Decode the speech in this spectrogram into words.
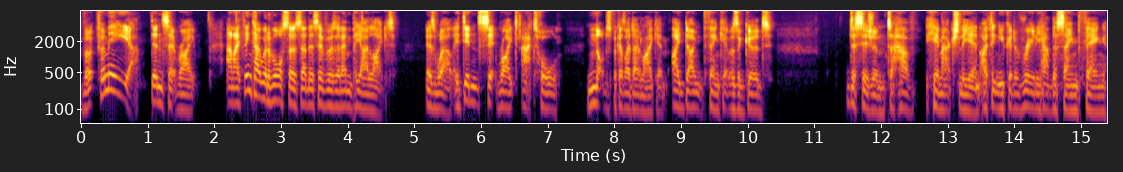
Vote for me, yeah, didn't sit right. And I think I would have also said this if it was an MP I liked as well. It didn't sit right at all. Not just because I don't like him. I don't think it was a good decision to have him actually in. I think you could have really had the same thing,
